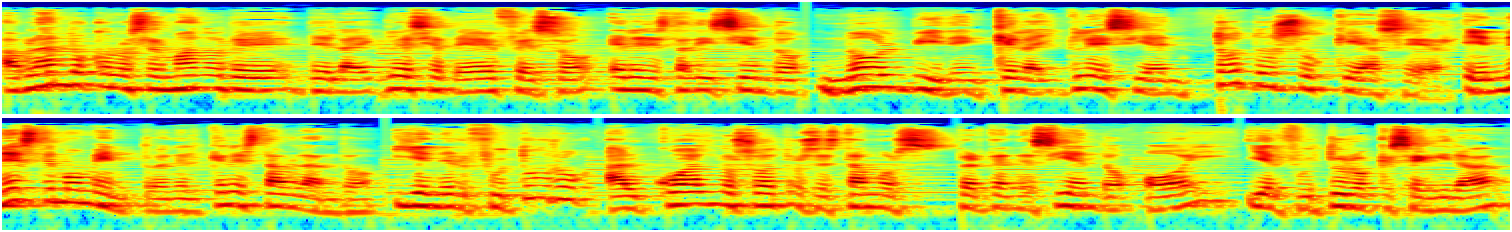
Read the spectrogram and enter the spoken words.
hablando con los hermanos de, de la iglesia de Éfeso, él les está diciendo, no olviden que la iglesia en todo su quehacer, en este momento en el que él está hablando y en el futuro al cual nosotros estamos perteneciendo hoy y el futuro que seguirá,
